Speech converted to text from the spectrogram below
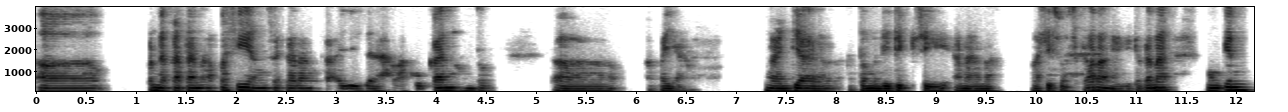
uh, pendekatan apa sih yang sekarang Kak Azizah lakukan untuk uh, apa ya ngajar atau mendidik si anak-anak mahasiswa sekarang ya gitu karena mungkin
